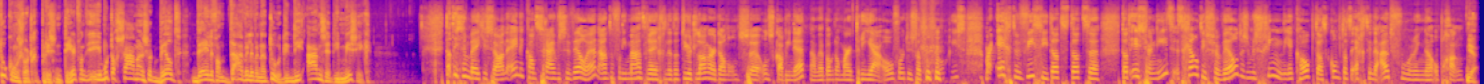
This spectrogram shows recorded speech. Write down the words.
toekomst wordt gepresenteerd? Want je moet toch samen een soort beeld delen van daar willen we naartoe. Die, die aanzet, die mis ik. Dat is een beetje zo. Aan de ene kant schrijven ze wel hè, een aantal van die maatregelen. Dat duurt langer dan ons, uh, ons kabinet. Nou, we hebben ook nog maar drie jaar over, dus dat is logisch. maar echt een visie, dat, dat, uh, dat is er niet. Het geld is er wel, dus misschien, ik hoop dat, komt dat echt in de uitvoering uh, op gang. Ja.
